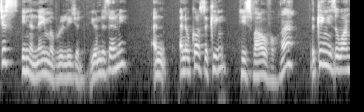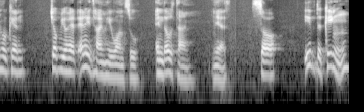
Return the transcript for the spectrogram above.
Just in the name of religion. You understand me? And and of course the king, he's powerful, huh? The king is the one who can chop your head anytime he wants to. In those times. Yes. So if the king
